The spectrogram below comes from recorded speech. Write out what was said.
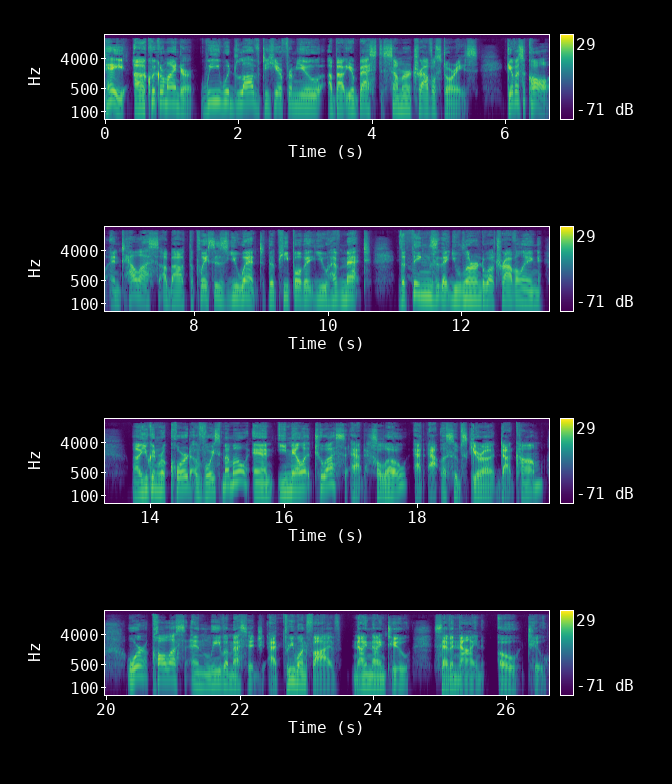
Hey, a quick reminder we would love to hear from you about your best summer travel stories. Give us a call and tell us about the places you went, the people that you have met, the things that you learned while traveling. Uh, you can record a voice memo and email it to us at hello at atlasobscura.com or call us and leave a message at 315 992 7902.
